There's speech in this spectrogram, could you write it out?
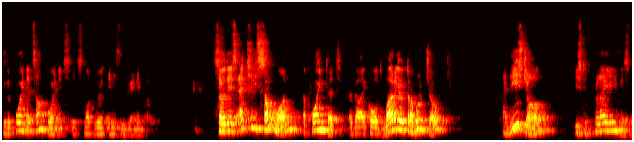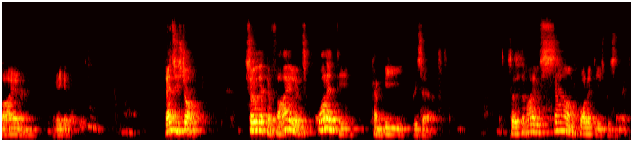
to the point at some point it's, it's not worth anything to anybody. So there's actually someone appointed, a guy called Mario Trabuccio, and his job is to play this violin regularly. That's his job. So that the violin's quality can be preserved. So that the violin's sound quality is preserved.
